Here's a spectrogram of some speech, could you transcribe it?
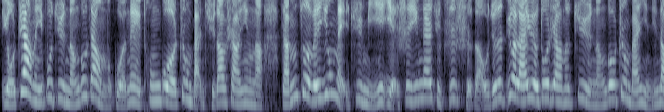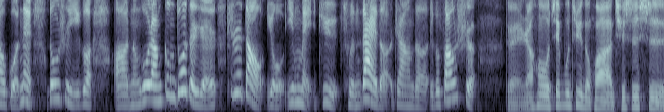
有这样的一部剧能够在我们国内通过正版渠道上映呢，咱们作为英美剧迷也是应该去支持的。我觉得越来越多这样的剧能够正版引进到国内，都是一个呃能够让更多的人知道有英美剧存在的这样的一个方式。对，然后这部剧的话，其实是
